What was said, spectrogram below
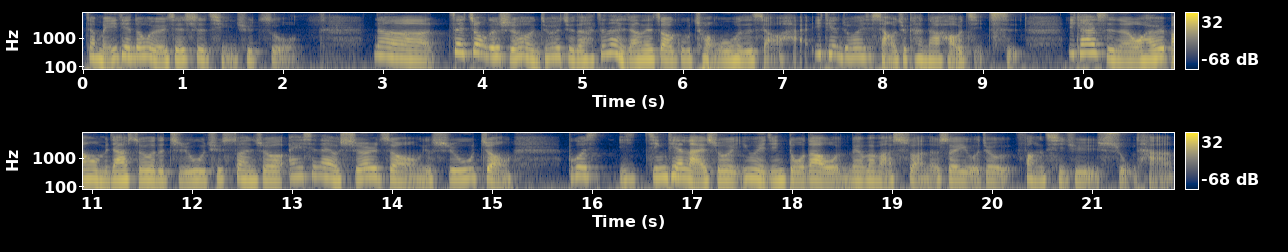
这样每一天都会有一些事情去做。那在种的时候，你就会觉得真的很像在照顾宠物或者小孩，一天就会想要去看它好几次。一开始呢，我还会帮我们家所有的植物去算，说，哎，现在有十二种，有十五种。不过以今天来说，因为已经多到我没有办法算了，所以我就放弃去数它。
